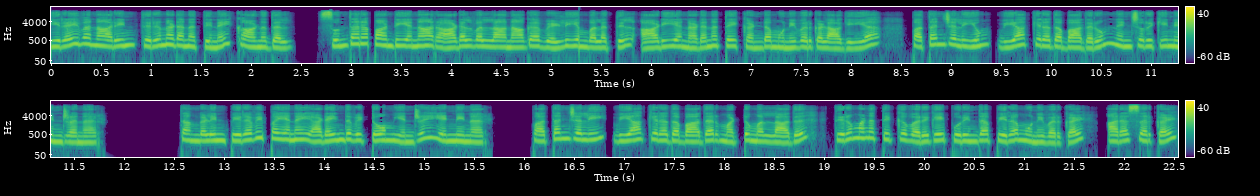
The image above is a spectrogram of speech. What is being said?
இறைவனாரின் திருநடனத்தினை காணுதல். சுந்தரபாண்டியனார் ஆடல்வல்லானாக வெள்ளியம்பலத்தில் ஆடிய நடனத்தைக் கண்ட முனிவர்களாகிய பதஞ்சலியும் வியாக்கிரதபாதரும் நெஞ்சுருகி நின்றனர். தங்களின் பிறவிப் பயனை அடைந்துவிட்டோம் என்று எண்ணினர். பதஞ்சலி வியாக்கிரதபாதர் மட்டுமல்லாது திருமணத்திற்கு வருகை புரிந்த பிற முனிவர்கள் அரசர்கள்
